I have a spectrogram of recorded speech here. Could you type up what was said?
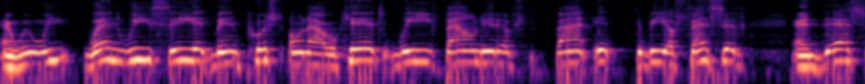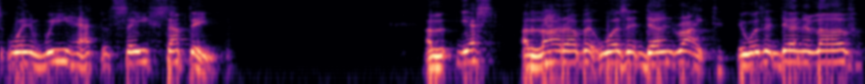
And when we when we see it being pushed on our kids, we found it find it to be offensive and that's when we have to say something. Uh, yes, a lot of it wasn't done right. It wasn't done in love.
